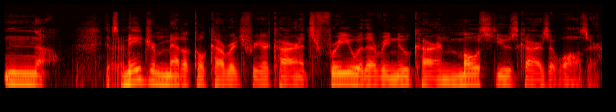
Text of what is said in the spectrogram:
No. It's major medical coverage for your car, and it's free with every new car and most used cars at Walser.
